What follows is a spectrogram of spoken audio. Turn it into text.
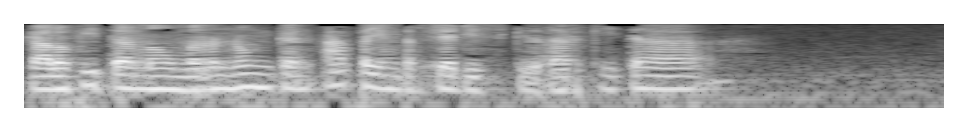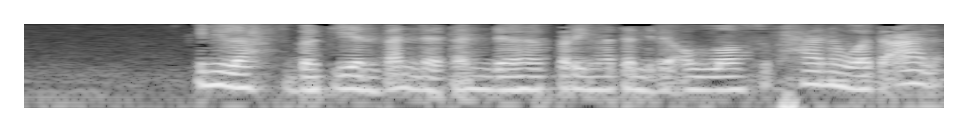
kalau kita mau merenungkan apa yang terjadi di sekitar kita, inilah sebagian tanda-tanda peringatan dari Allah Subhanahu wa taala.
